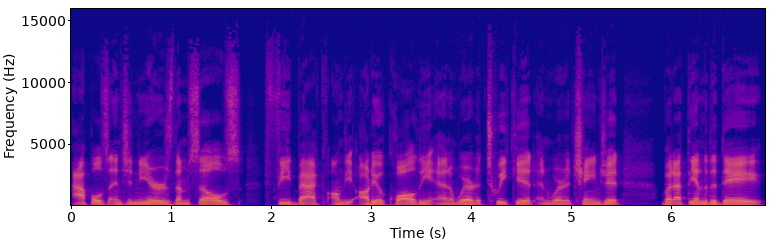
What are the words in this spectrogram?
Apple's engineers themselves feedback on the audio quality and where to tweak it and where to change it. But at the end of the day,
